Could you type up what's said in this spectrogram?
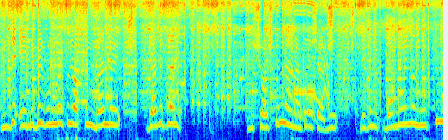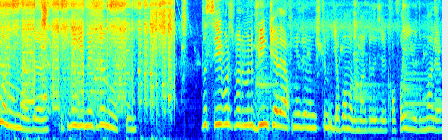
%51 bunu nasıl yaptım ben de gerçekten bir şaştım yani arkadaşlar. Bir dedim ben bu oyunu unuttum da normalde. 2022'de unuttum. The Seavers bölümünü bin kere yapmayı denemiştim. Yapamadım arkadaşlar. Kafayı yiyordum var ya.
